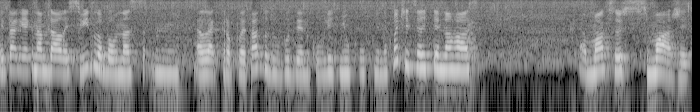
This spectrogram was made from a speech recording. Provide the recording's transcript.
І так як нам дали світло, бо в нас електроплита тут в будинку, в літню кухню не хочеться йти на газ. Макс ось смажить.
